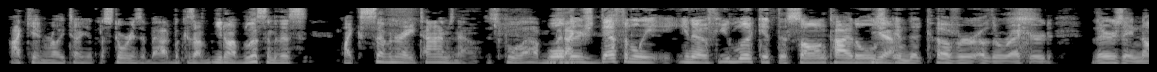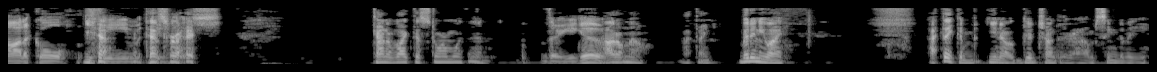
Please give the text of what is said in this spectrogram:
I can't really tell you what the story's about because I've you know, I've listened to this like seven or eight times now, this full album. Well, but I- there's definitely, you know, if you look at the song titles Yeah. and the cover of the record, there's a nautical Yeah, theme. that's right. this. kind of like the storm within. There you go. I don't know. I think, but anyway, I think um, you know a good chunk of their albums seem to be,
